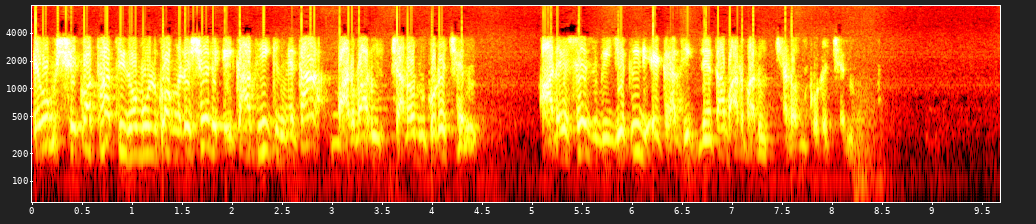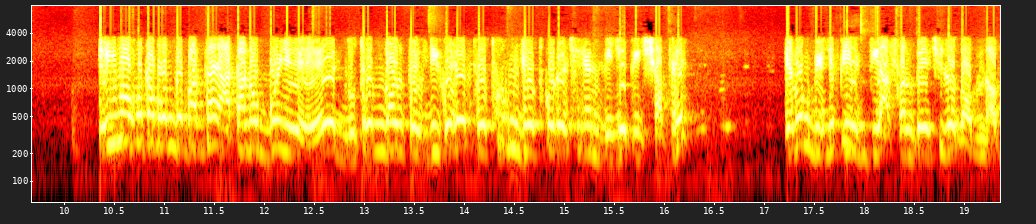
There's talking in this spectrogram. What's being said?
এবং সে কথা তৃণমূল কংগ্রেসের একাধিক নেতা বারবার উচ্চারণ করেছেন। আর এস এস বিজেপির একাধিক নেতা বারবার উচ্চারণ করেছেন। এই মমতা বন্দ্যোপাধ্যায় আটানব্বই এ নতুন দল তৈরি করে প্রথম জোট করেছিলেন বিজেপির সাথে এবং বিজেপি একটি আসন পেয়েছিল দমদম।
